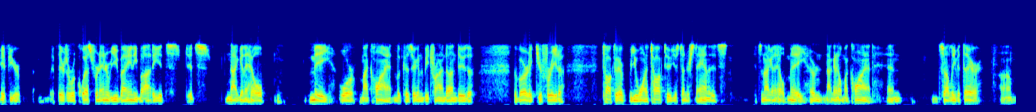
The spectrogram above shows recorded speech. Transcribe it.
if you're if there's a request for an interview by anybody, it's it's not going to help me or my client because they're going to be trying to undo the the verdict. You're free to talk to whoever you want to talk to. Just understand that it's it's not going to help me or not going to help my client, and so I leave it there. Um,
